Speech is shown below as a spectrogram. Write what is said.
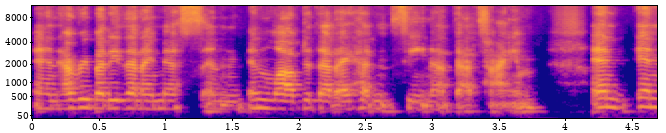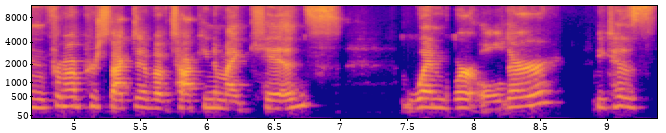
and everybody that I miss and, and loved that I hadn't seen at that time. And and from a perspective of talking to my kids when we're older, because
